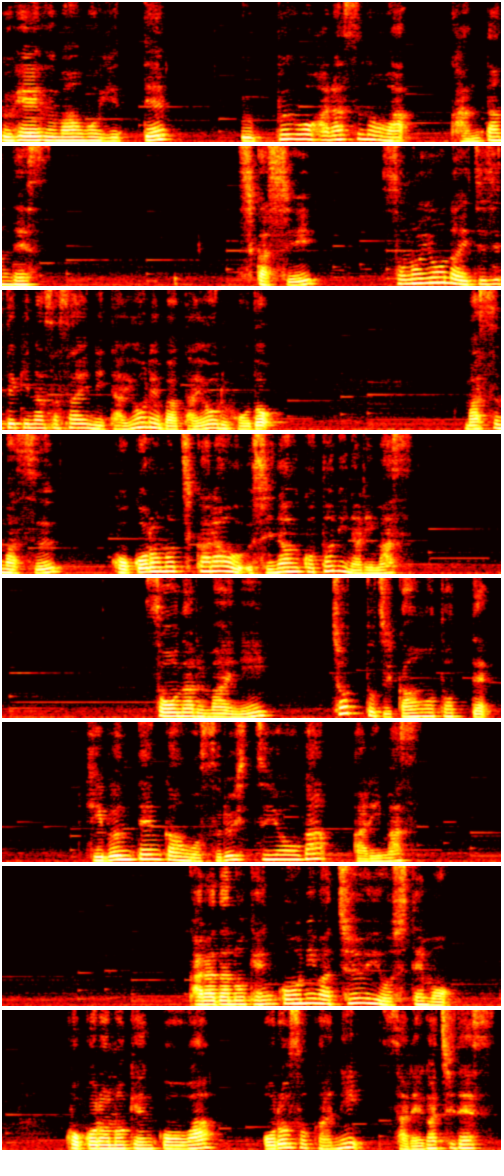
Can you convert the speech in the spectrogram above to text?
不平不満を言って鬱憤を晴らすのは簡単です。しかしそのような一時的な支えに頼れば頼るほどますます心の力を失うことになります。そうなる前にちょっと時間をとって気分転換をする必要があります。体の健康には注意をしても心の健康はおろそかにされがちです。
